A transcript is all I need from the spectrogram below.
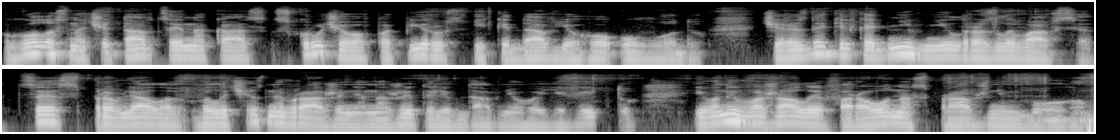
голосно читав цей наказ, скручував папірус і кидав його у воду. Через декілька днів Ніл розливався. Це справляло величезне враження на жителів давнього Єгипту, і вони вважали фараона справжнім богом.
